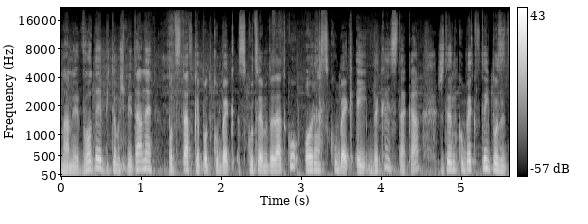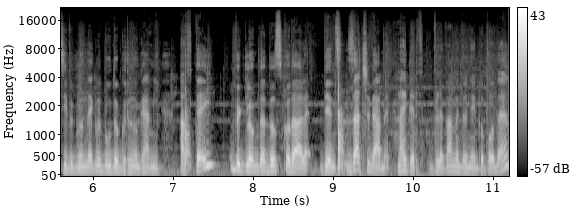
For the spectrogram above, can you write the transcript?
Mamy wodę, bitą śmietanę, podstawkę pod kubek z kucem w dodatku oraz kubek. Ej, beka jest taka, że ten kubek w tej pozycji wygląda jakby był do góry nogami, a w tej wygląda doskonale. Więc zaczynamy. Najpierw wlewamy do niego wodę.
